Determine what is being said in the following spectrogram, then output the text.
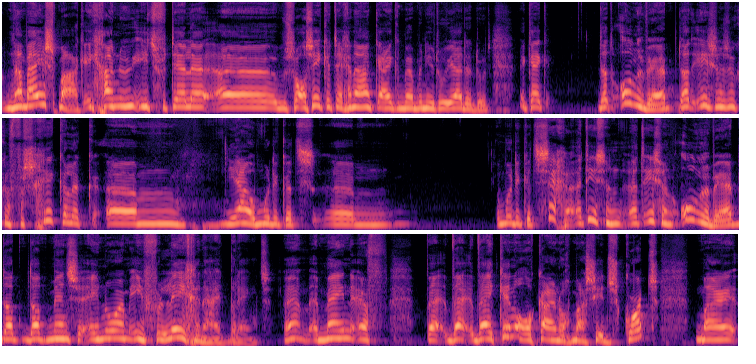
naar mijn smaak. Ik ga nu iets vertellen zoals ik er tegenaan kijk. Ik ben benieuwd hoe jij dat doet. Kijk, dat onderwerp, dat is natuurlijk een verschrikkelijk. Um, ja, hoe moet ik het. Um, hoe moet ik het zeggen? Het is een, het is een onderwerp dat, dat mensen enorm in verlegenheid brengt. Mijn erf, wij, wij, kennen elkaar nog maar sinds kort. Maar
